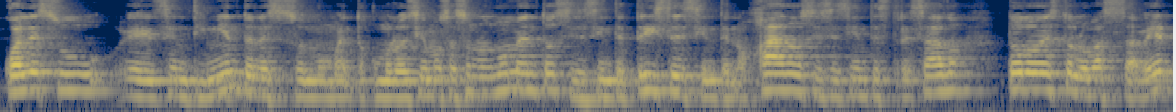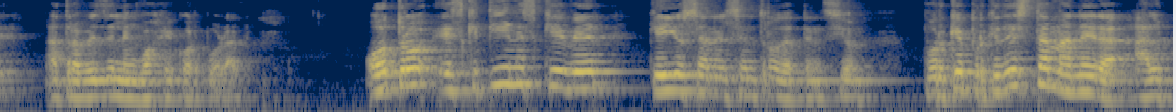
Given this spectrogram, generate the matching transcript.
cuál es su eh, sentimiento en ese momento. Como lo decíamos hace unos momentos, si se siente triste, si se siente enojado, si se siente estresado, todo esto lo vas a saber a través del lenguaje corporal. Otro es que tienes que ver que ellos sean el centro de atención. ¿Por qué? Porque de esta manera, al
